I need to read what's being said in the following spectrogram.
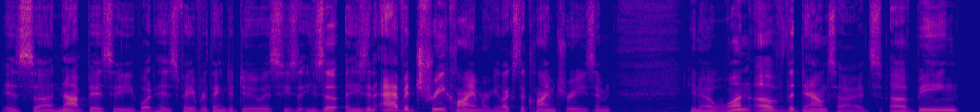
is uh, not busy, what his favorite thing to do is he's a, he's a he's an avid tree climber. He likes to climb trees and you know, one of the downsides of being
